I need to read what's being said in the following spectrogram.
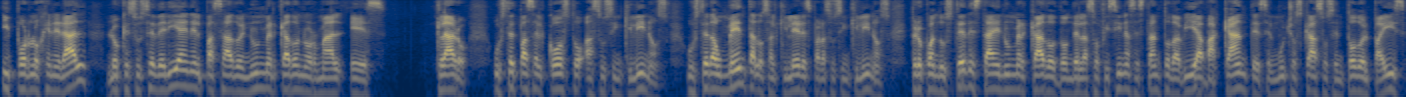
Y por lo general, lo que sucedería en el pasado en un mercado normal es Claro, usted pasa el costo a sus inquilinos, usted aumenta los alquileres para sus inquilinos, pero cuando usted está en un mercado donde las oficinas están todavía vacantes en muchos casos en todo el país,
